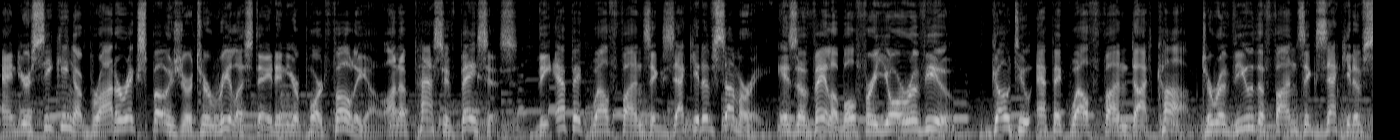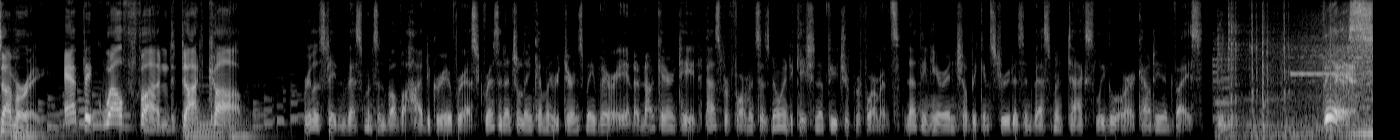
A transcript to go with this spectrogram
and you're seeking a broader exposure to real estate in your portfolio on a passive basis, the Epic Wealth Fund's executive summary is available for your review. Go to epicwealthfund.com to review the fund's executive summary. epicwealthfund.com. Real estate investments involve a high degree of risk. Residential income and returns may vary and are not guaranteed. Past performance is no indication of future performance. Nothing herein shall be construed as investment, tax, legal, or accounting advice. This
